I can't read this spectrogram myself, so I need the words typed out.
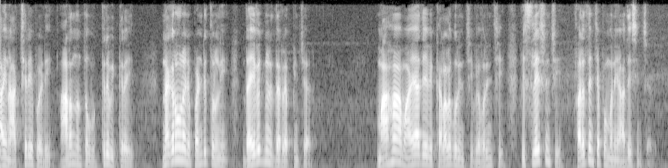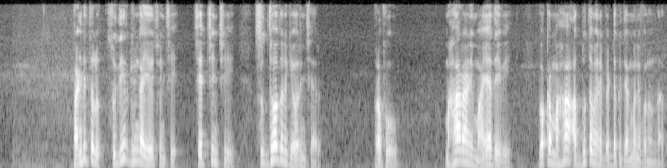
ఆయన ఆశ్చర్యపడి ఆనందంతో ఉక్కిరి విక్కిరై నగరంలోని పండితుల్ని దైవజ్ఞుని దరి మహా మాయాదేవి కళల గురించి వివరించి విశ్లేషించి ఫలితం చెప్పమని ఆదేశించాడు. పండితులు సుదీర్ఘంగా యోచించి చర్చించి శుద్ధోధనకి వివరించారు. ప్రభు మహారాణి మాయాదేవి ఒక మహా అద్భుతమైన బిడ్డకు జన్మనివ్వనున్నారు.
